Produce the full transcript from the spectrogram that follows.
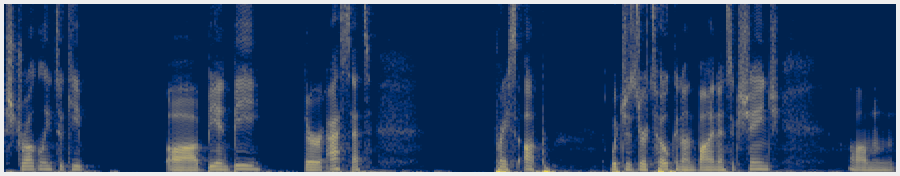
Struggling to keep uh, BNB their asset price up, which is their token on Binance Exchange. Um,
